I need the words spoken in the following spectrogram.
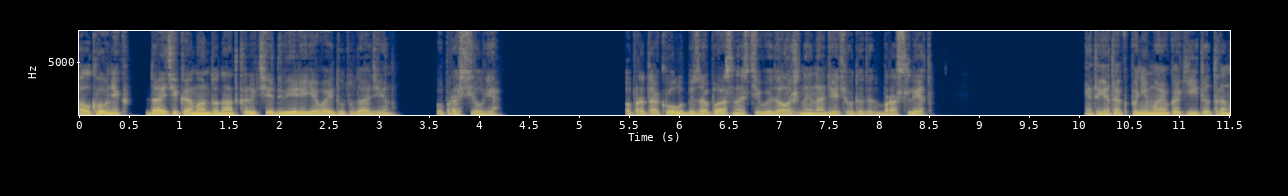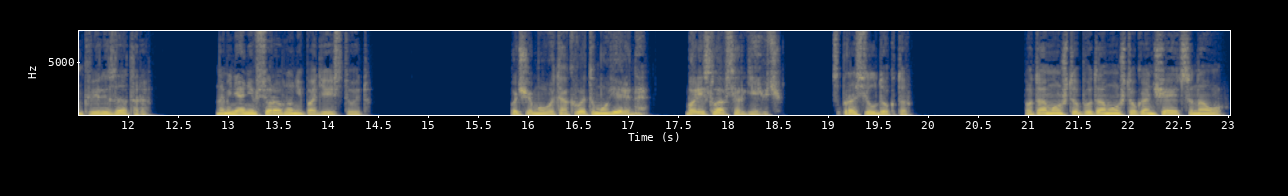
«Полковник, дайте команду на открытие двери, я войду туда один», — попросил я. «По протоколу безопасности вы должны надеть вот этот браслет». «Это, я так понимаю, какие-то транквилизаторы. На меня они все равно не подействуют». «Почему вы так в этом уверены, Борислав Сергеевич?» — спросил доктор. «Потому что потому, что кончается на «у».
